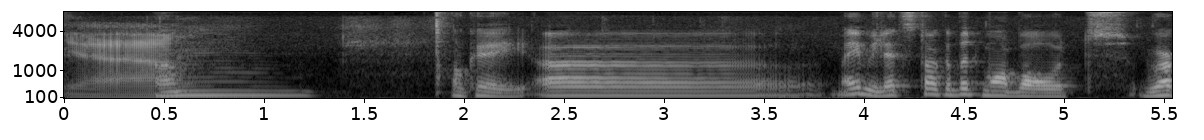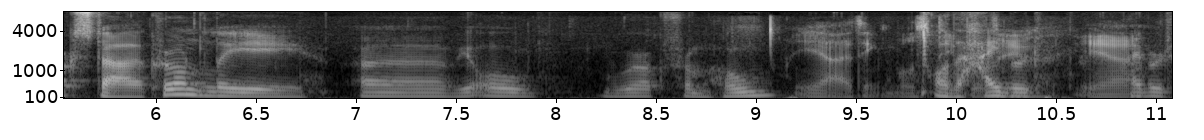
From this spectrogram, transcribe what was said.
Yeah. Um, okay. Uh, maybe let's talk a bit more about work style. Currently, uh, we all work from home. Yeah, I think most or the people do. hybrid Yeah. hybrid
